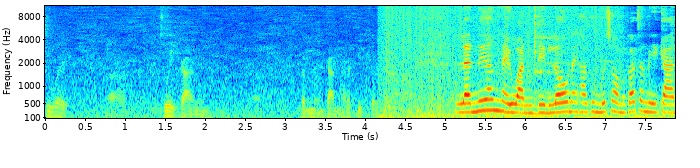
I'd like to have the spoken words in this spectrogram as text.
ช่วยช่วยการ ดำเนินการภารกิจตรงนี้และเนื่องในวันดินโลกนะคะ คุณผู้ชมก็จะมีการ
